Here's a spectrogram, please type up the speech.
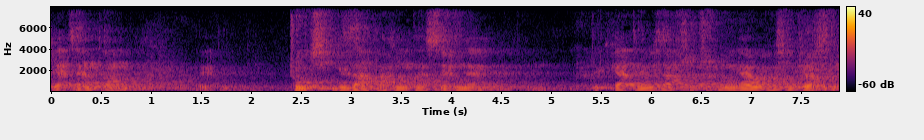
hiacentom, e, czuć ich zapach intensywny. Te kwiaty mi zawsze przypominały właśnie wiosnę.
